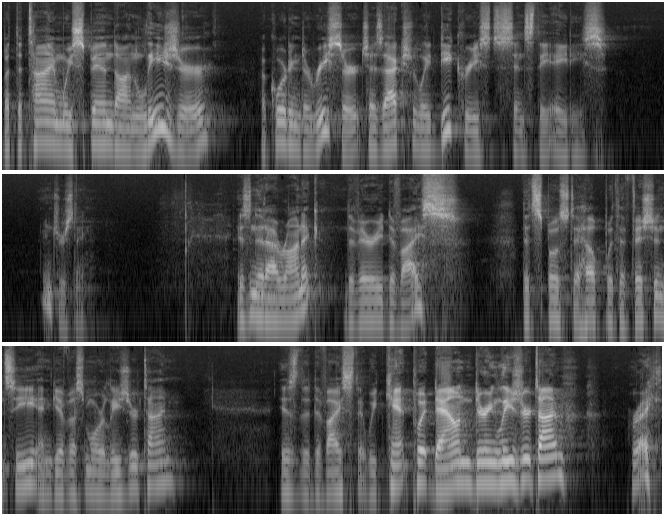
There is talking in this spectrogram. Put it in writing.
But the time we spend on leisure, according to research, has actually decreased since the 80s. Interesting. Isn't it ironic? The very device that's supposed to help with efficiency and give us more leisure time is the device that we can't put down during leisure time right?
